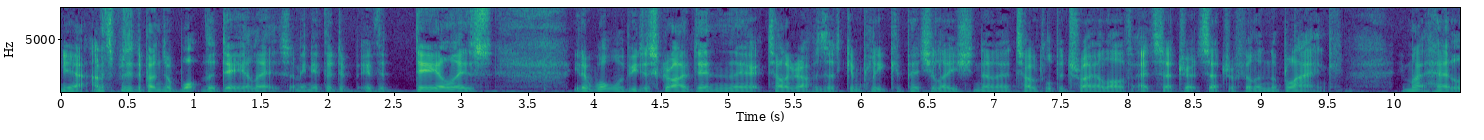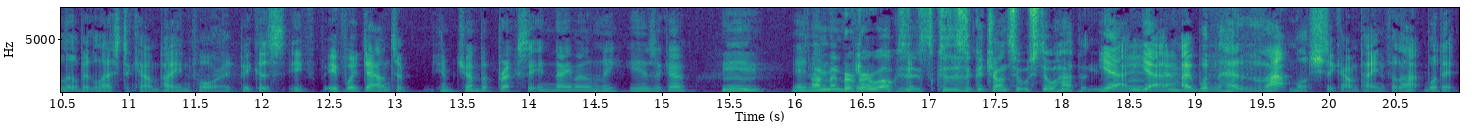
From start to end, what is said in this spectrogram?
Yeah, and I suppose it depends on what the deal is. I mean, if the if the deal is, you know, what would be described in the Telegraph as a complete capitulation and a total betrayal of, etc., etc., fill in the blank, it might hurt a little bit less to campaign for it because if if we're down to, do you remember Brexit in name only years ago? Hmm. You know, I remember it very well because there's a good chance it will still happen. Yeah, hmm. yeah, it wouldn't hurt that much to campaign for that, would it?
